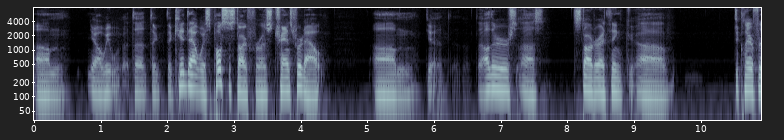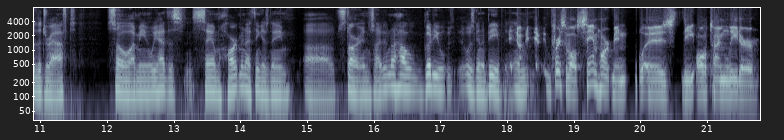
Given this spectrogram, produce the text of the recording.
Um, you know, we the, the the kid that was supposed to start for us transferred out. Um, the, the other uh, starter, I think, uh, declared for the draft. So I mean, we had this Sam Hartman, I think his name, uh, starting. So I didn't know how good he was, was going to be. But and, First of all, Sam Hartman was the all-time leader.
